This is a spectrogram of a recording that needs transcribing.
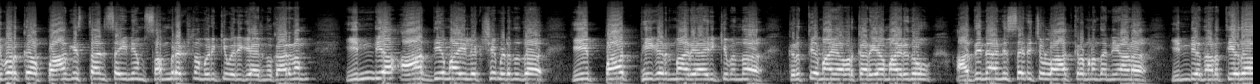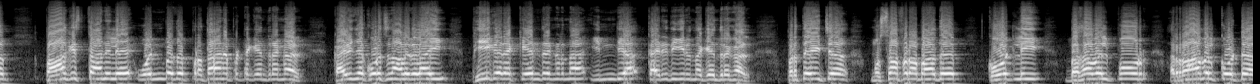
ഇവർക്ക് പാകിസ്ഥാൻ സൈന്യം സംരക്ഷണം ഒരുക്കി വരികയായിരുന്നു. കാരണം ഇന്ത്യ ആദ്യമായി ലക്ഷ്യമിടുന്നത് ഈ പാക് ഭീകരന്മാരെ ആയിരിക്കുമെന്ന് കൃത്യമായി അവർക്കറിയാമായിരുന്നു. അതിനനുസരിച്ചുള്ള ആക്രമണം തന്നെയാണ് ഇന്ത്യ നടത്തിയത്. പാകിസ്ഥാനിലെ ഒൻപത് പ്രധാനപ്പെട്ട കേന്ദ്രങ്ങൾ കഴിഞ്ഞ കുറച്ച് നാളുകളായി ഭീകര കേന്ദ്രങ്ങളെന്ന് ഇന്ത്യ കരുതിയിരുന്ന കേന്ദ്രങ്ങൾ. പ്രത്യേകിച്ച് മുസാഫറാബാദ് കോട്ട്ലി ബഹവൽപൂർ റാവൽകോട്ട്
